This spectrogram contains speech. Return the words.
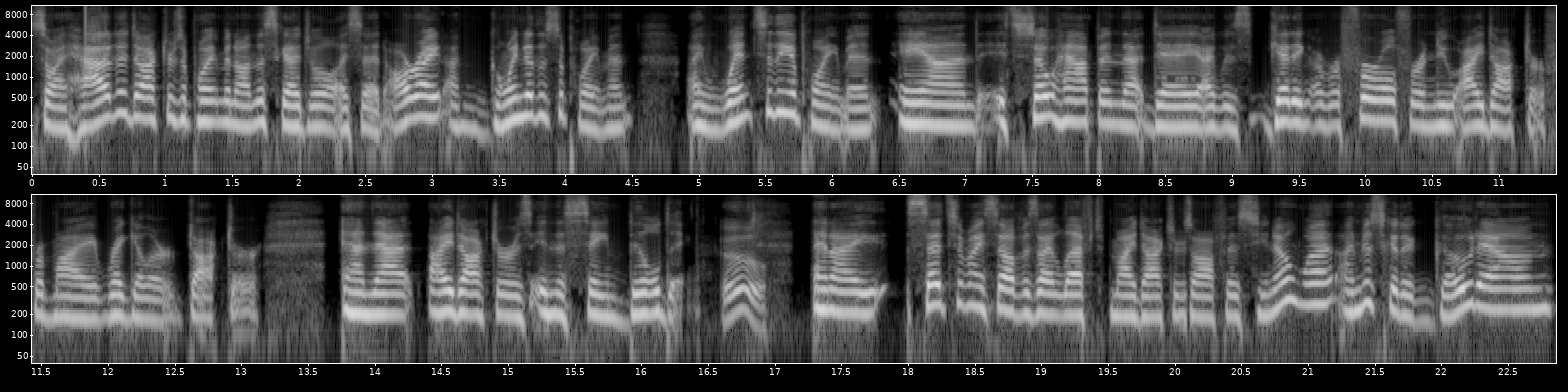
So I had a doctor's appointment on the schedule. I said, all right, I'm going to this appointment. I went to the appointment and it so happened that day I was getting a referral for a new eye doctor from my regular doctor. And that eye doctor is in the same building. Ooh. And I said to myself as I left my doctor's office, you know what? I'm just going to go down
